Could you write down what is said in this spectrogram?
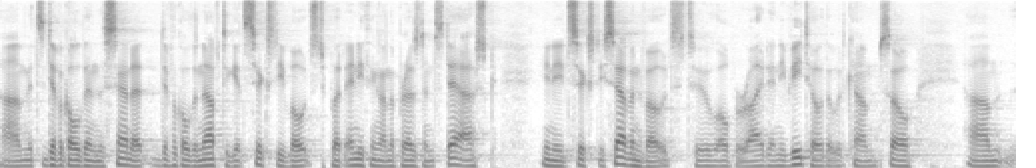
Um, it's difficult in the Senate, difficult enough to get 60 votes to put anything on the president's desk. You need 67 votes to override any veto that would come. So um,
